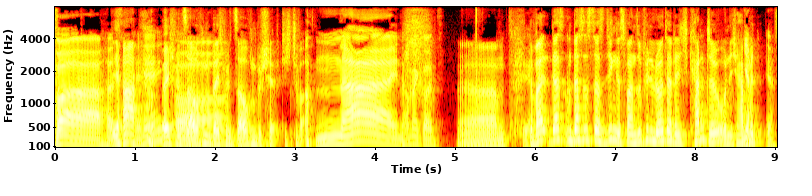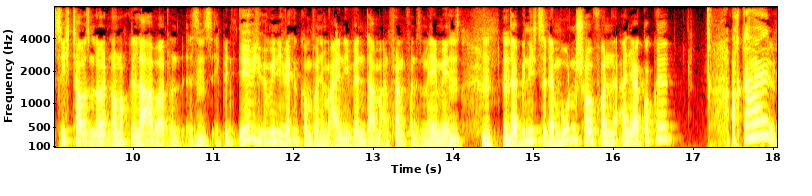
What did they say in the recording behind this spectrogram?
was? ja, echt? weil ich mit Oh. Saufen, weil ich mit Saufen beschäftigt war. Nein, oh mein Gott. Ähm, Ja. Weil das und das ist das Ding. Es waren so viele Leute, die ich kannte und ich habe Ja, mit ja. zigtausend Leuten auch noch gelabert und es Hm. ist, ich bin ewig irgendwie nicht weggekommen von dem einen Event da am Anfang von diesem Haymates. Hm, Und da bin ich zu der Modenschau von Anja Gockel. Ach geil,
